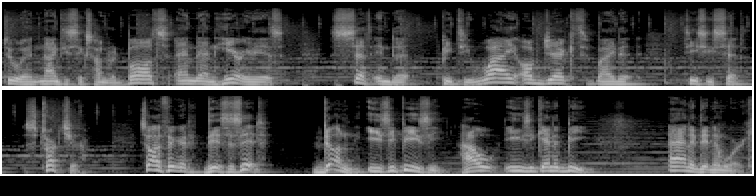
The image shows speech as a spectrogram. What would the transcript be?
to a 9600 bauds and then here it is set in the PTY object by the TC set structure. So I figured this is it. Done, easy peasy. How easy can it be? And it didn't work.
